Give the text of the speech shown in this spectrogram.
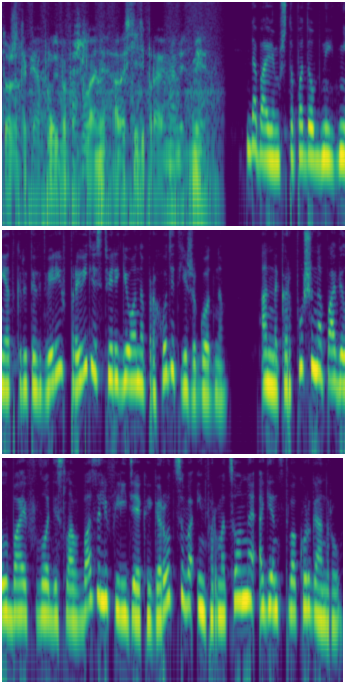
тоже такая просьба, пожелание. Растите правильными людьми. Добавим, что подобные дни открытых дверей в правительстве региона проходят ежегодно. Анна Карпушина, Павел Баев, Владислав Базелев, Лидия Кайгородцева, информационное агентство «Курган.ру».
